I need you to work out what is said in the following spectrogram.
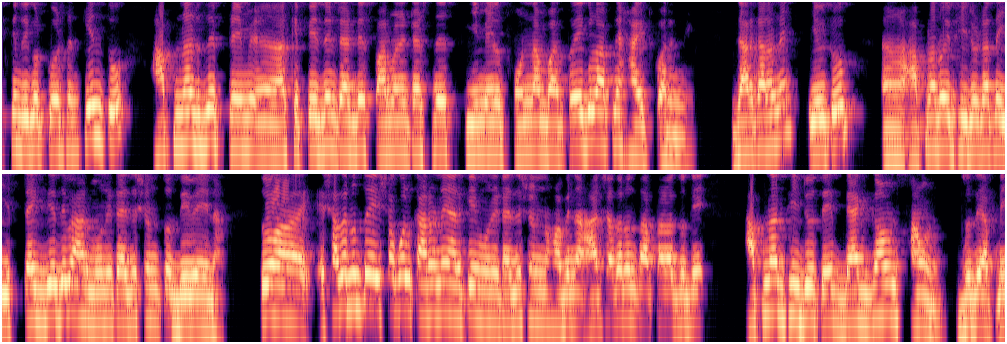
স্ক্রিন রেকর্ড করছেন, কিন্তু আপনার যে আর কি present address permanent address email phone number তো এগুলো আপনি হাইড করেননি। যার কারণে ইউটিউব আপনার ওই ভিডিওটাতে স্ট্রাইক দিয়ে দেবে আর মনিটাইজেশন তো দেবেই না। তো সাধারণত এই সকল কারণে আর কি মনিটাইজেশন হবে না। আর সাধারণত আপনারা যদি আপনার ভিডিওতে ব্যাকগ্রাউন্ড সাউন্ড যদি আপনি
